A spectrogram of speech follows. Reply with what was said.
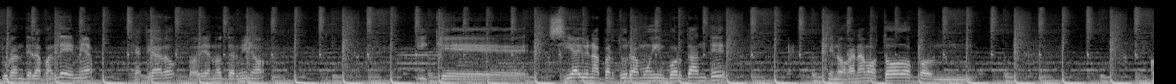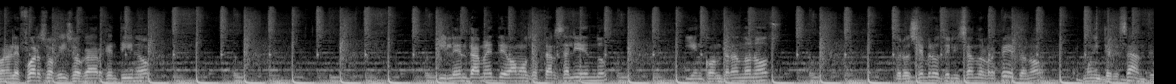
durante la pandemia, que aclaro, todavía no terminó, y que si hay una apertura muy importante, que nos ganamos todos con, con el esfuerzo que hizo cada argentino, lentamente vamos a estar saliendo y encontrándonos, pero siempre utilizando el respeto, ¿no? Muy interesante.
